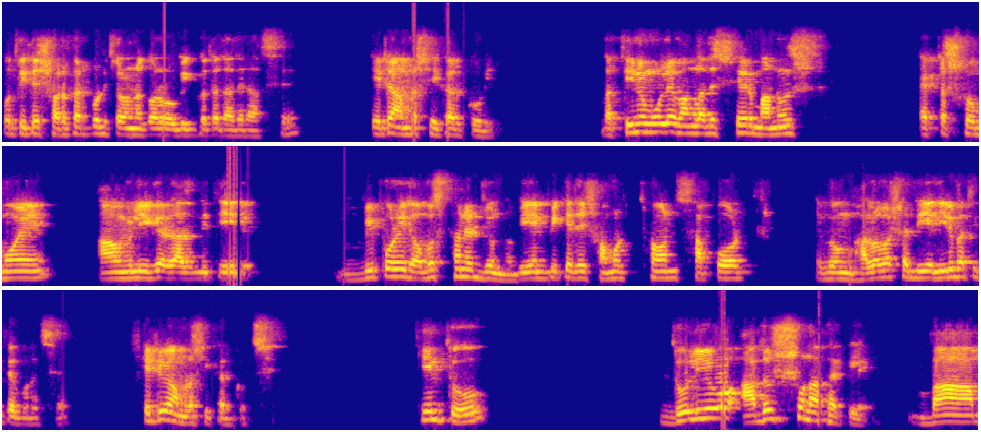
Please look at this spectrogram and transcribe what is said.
অতীতে সরকার পরিচালনা করার অভিজ্ঞতা তাদের আছে। এটা আমরা স্বীকার করি। বা তৃণমূলে বাংলাদেশের মানুষ একটা সময়ে আওয়ামী লীগের রাজনীতির বিপরীত অবস্থানের জন্য বিএনপিকে যে সমর্থন, সাপোর্ট এবং ভালোবাসা দিয়ে নির্বাচিত করেছে, সেটিও আমরা স্বীকার করছি। কিন্তু দলীয় আদর্শ না থাকলে বাম,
